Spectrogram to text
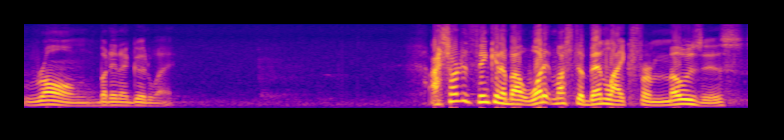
wrong, but in a good way. I started thinking about what it must have been like for Moses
